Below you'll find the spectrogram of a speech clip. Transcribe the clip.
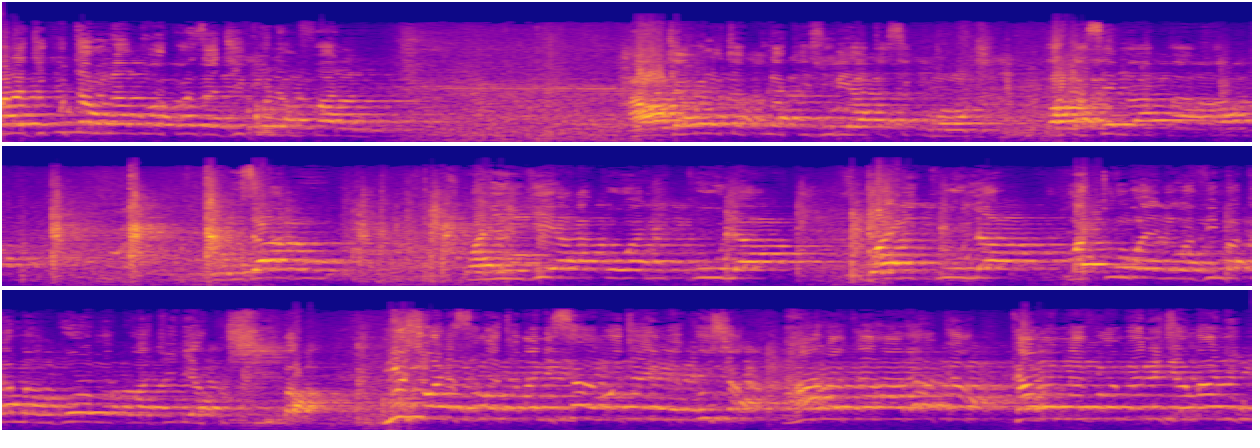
wanajikuta mlango wa kwanza jiko la mfalme. Hawajaona chakula kizuri hata siku moja. Wakasema hapa hapa. Ndugu zangu waliingia hapo walikula walikula. Matumbo yaliwavimba kama ngoma kwa ajili ya kushiba. Mwisho wanasema jamani saa moja imekwisha haraka haraka kama mnavyoambeni jamani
